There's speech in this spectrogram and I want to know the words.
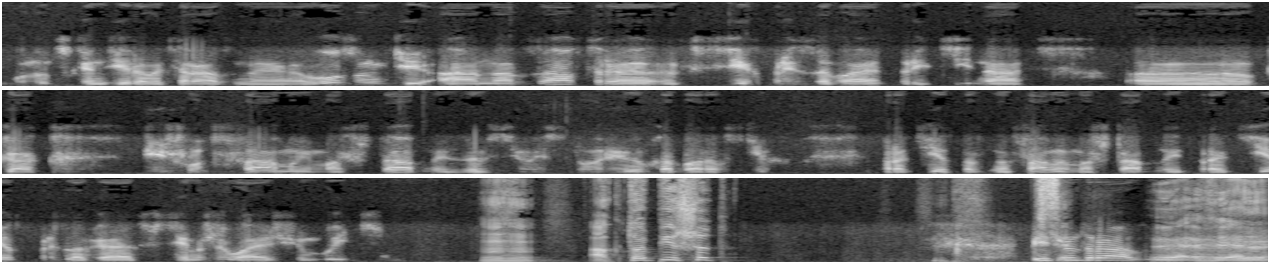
будут скандировать разные лозунги, а на завтра всех призывают прийти на, э, как пишут, самый масштабный за всю историю хабаровских протестов, на самый масштабный протест предлагают всем желающим выйти. Угу. А кто пишет? Пишут разные. Э, э,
